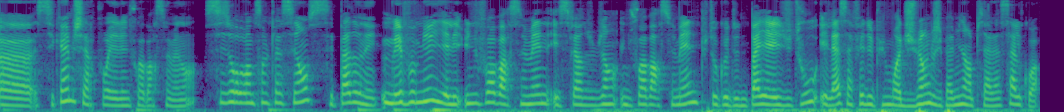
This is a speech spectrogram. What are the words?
euh, c'est quand même cher pour y aller une fois par semaine. Hein. 6,25€ la séance, c'est pas donné. Mais vaut mieux y aller une fois par semaine et se faire du bien une fois par semaine plutôt que de ne pas y aller du tout. Et là, ça fait depuis le mois de juin que j'ai pas mis un pied à la salle, quoi.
